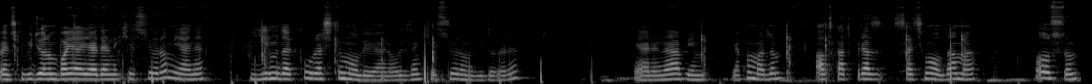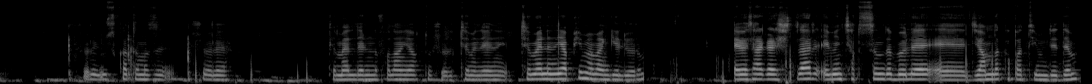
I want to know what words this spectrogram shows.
Ben çünkü videonun bayağı yerlerini kesiyorum. Yani 20 dakika uğraştım oluyor yani. O yüzden kesiyorum videoları. Yani ne yapayım. Yapamadım. Alt kat biraz saçma oldu ama olsun. Şöyle üst katımızı şöyle temellerini falan yaptım. Şöyle temellerini, temelini yapayım hemen geliyorum. Evet arkadaşlar evin çatısını da böyle e, camla kapatayım dedim.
